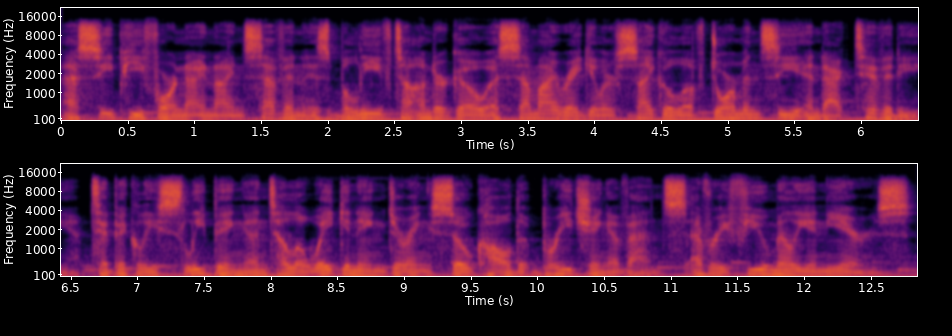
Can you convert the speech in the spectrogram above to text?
SCP-4997 is believed to undergo a semi-regular cycle of dormancy and activity, typically sleeping until awakening during so-called breaching events every few million years.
